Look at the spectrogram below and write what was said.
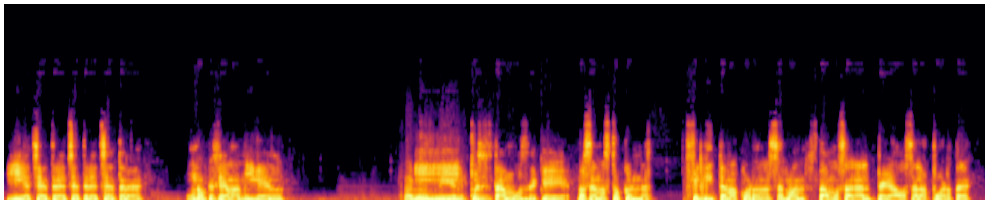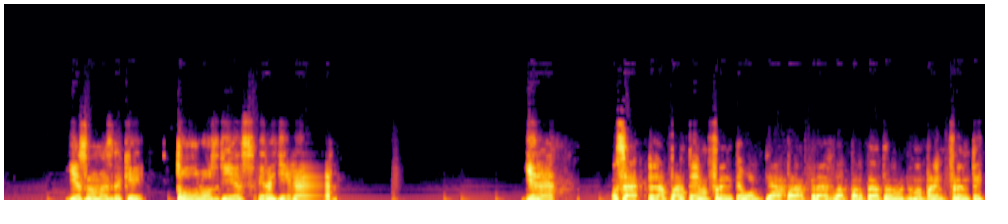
y etcétera, etcétera, etcétera, uno que se llama Miguel. Y pues estábamos de que, o sea, nos tocó una filita, me acuerdo, en el salón, estábamos al, pegados a la puerta, y es nomás de que todos los días era llegar y era, o sea, la parte de enfrente volteaba para atrás, la parte de atrás volteaba para enfrente,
